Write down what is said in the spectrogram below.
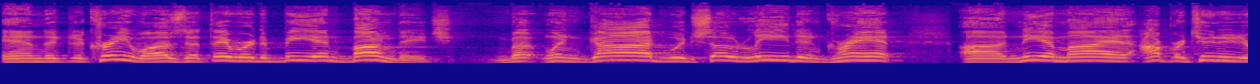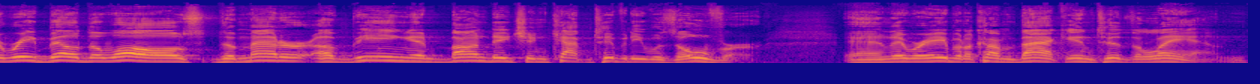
And the decree was that they were to be in bondage. But when God would so lead and grant uh, Nehemiah an opportunity to rebuild the walls, the matter of being in bondage and captivity was over. And they were able to come back into the land.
